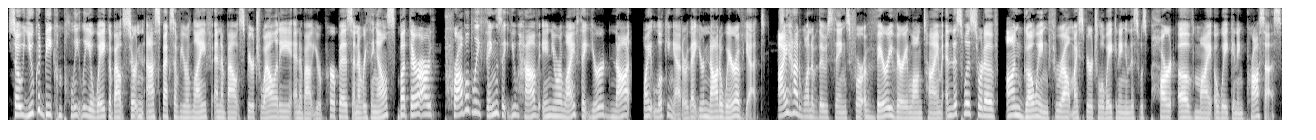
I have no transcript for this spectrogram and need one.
So you could be completely awake about certain aspects of your life and about spirituality and about your purpose and everything else. But there are probably things that you have in your life that you're not quite looking at or that you're not aware of yet. I had one of those things for a very, very long time. And this was sort of ongoing throughout my spiritual awakening. And this was part of my awakening process.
